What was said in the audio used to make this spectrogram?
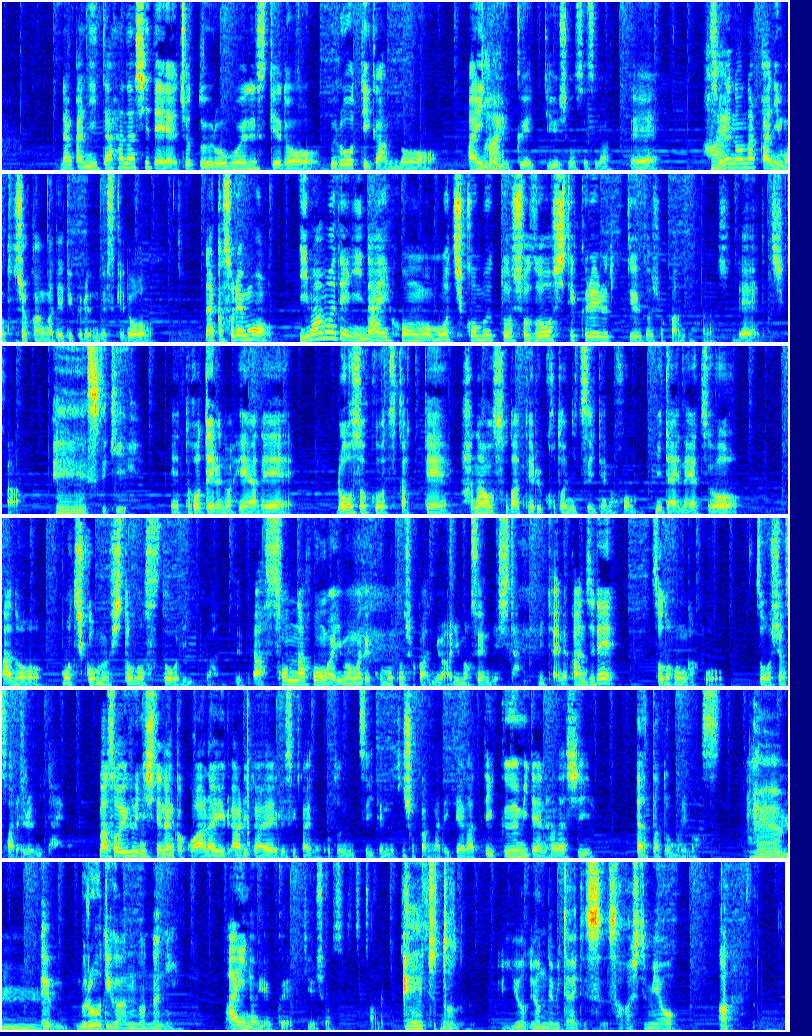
なんか似た話でちょっとうろ覚えですけどブローティガンの「愛の行方」っていう小説があって、はい。それの中にも図書館が出てくるんですけどなんかそれも今までにない本を持ち込むと所蔵してくれるっていう図書館の話で確か、えー、素敵えっと、ホテルの部屋でろうそくを使って花を育てることについての本みたいなやつをあの持ち込む人のストーリーがあってあそんな本は今までこの図書館にはありませんでしたみたいな感じでその本がこう蔵書されるみたいな。まあそういうふうにしてなんかこうあらゆるありとあらゆる世界のことについての図書館が出来上がっていくみたいな話だったと思います。えブローディガンの何？愛の行方っていう小説かな。えー、ちょっとよ読んでみたいです。探してみよう。あ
